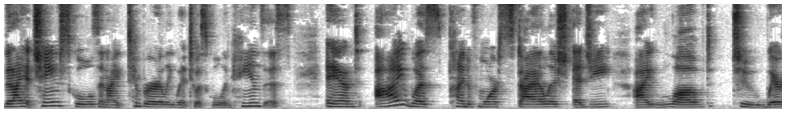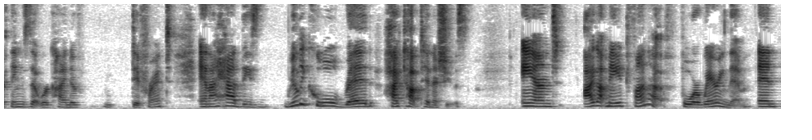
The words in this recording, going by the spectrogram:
that I had changed schools and I temporarily went to a school in Kansas. And I was kind of more stylish, edgy. I loved to wear things that were kind of different. And I had these really cool red high top tennis shoes. And I got made fun of for wearing them. And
